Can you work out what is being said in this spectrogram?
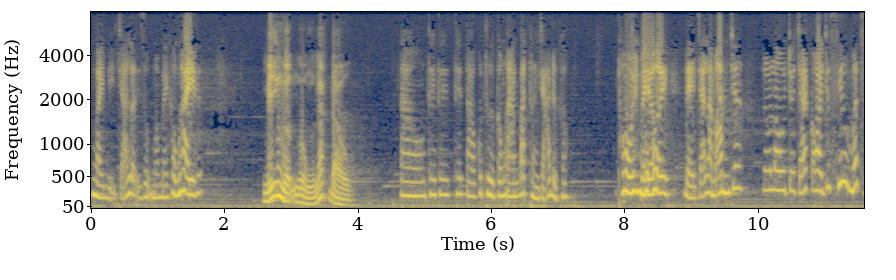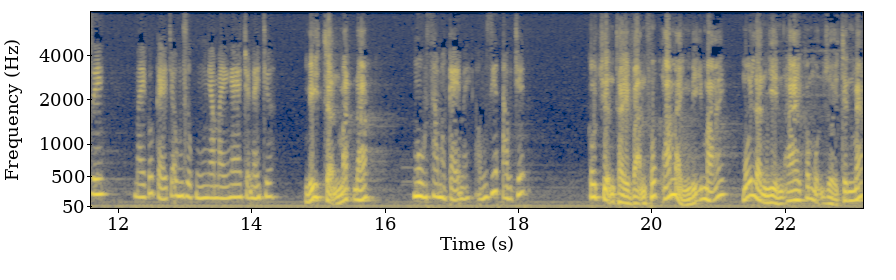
mày bị trả lợi dụng mà mày không hay đó Mỹ ngượng ngùng lắc đầu. Tao, thế, thế, thế tao có thư công an bắt thằng chả được không? Thôi mày ơi, để chả làm ăn chứ. Lâu lâu cho chả coi chút xíu mất gì. Mày có kể cho ông Dục nhà mày nghe chuyện này chưa? Mỹ trợn mắt đáp. Ngu sao mà kể mày, ông giết tao chết. Câu chuyện thầy Vạn Phúc ám ảnh Mỹ mãi, mỗi lần nhìn ai có mụn ruồi trên mép,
